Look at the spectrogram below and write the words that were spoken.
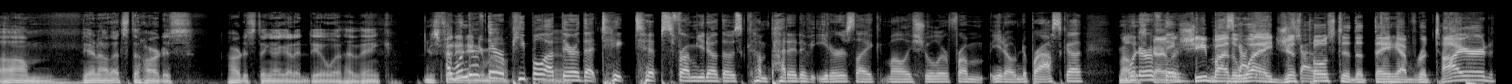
Um, you know, that's the hardest hardest thing I got to deal with. I think. You just I fit it wonder in if your there are mouth. people out there that take tips from, you know, those competitive eaters like Molly Schuyler from, you know, Nebraska. I Molly wonder if they. She, by the way, just Schuyler. posted that they have retired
